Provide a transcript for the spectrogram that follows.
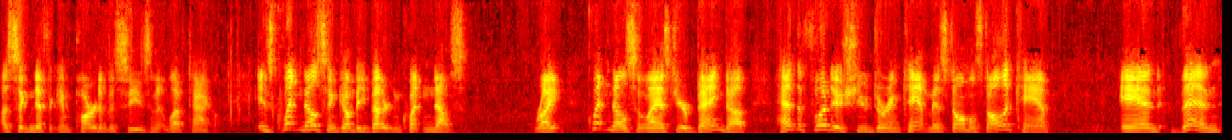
a significant part of a season at left tackle. Is Quenton Nelson going to be better than Quenton Nelson? Right? Quenton Nelson last year banged up, had the foot issue during camp, missed almost all of camp, and then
